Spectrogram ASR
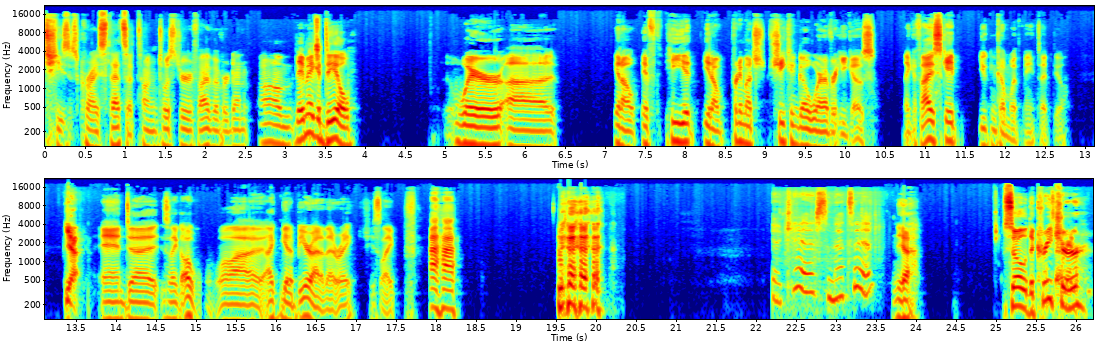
Jesus Christ, that's a tongue twister if I've ever done. it. Um, they make a deal where, uh, you know, if he, you know, pretty much she can go wherever he goes. Like if I escape, you can come with me, type deal. Yeah. And uh, it's like, oh, well, I, I can get a beer out of that, right? She's like, haha. A kiss, and that's it. Yeah. So the creature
